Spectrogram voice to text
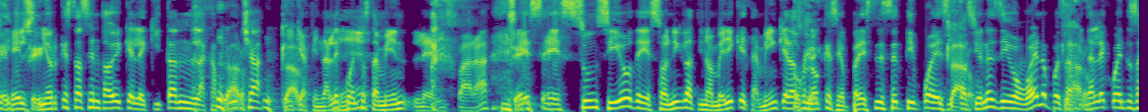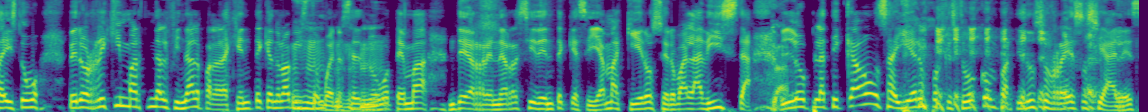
el señor que está sentado y que le quitan la capucha y que a final de cuentas también le dispara. Es, es un CEO de Sony Latinoamérica y también quieras o no que se preste ese tipo de situaciones. Digo, bueno, pues al final de cuentas ahí estuvo. Pero Ricky Martin al final, para la gente que no lo ha visto, bueno, es el nuevo tema de René Residente que se llama Quiero ser baladista. Lo platicábamos ayer porque estuvo compartiendo en sus redes sociales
